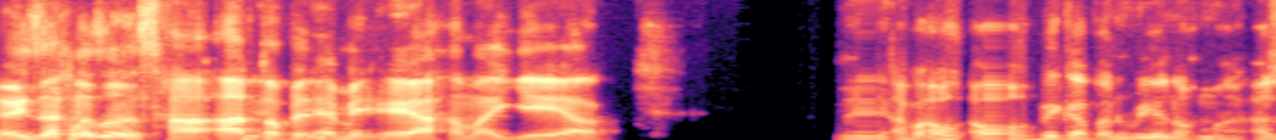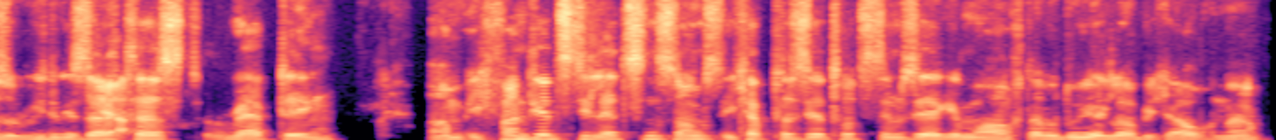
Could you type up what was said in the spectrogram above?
ich sag mal so, das H-A-Doppel-M-E-R, Hammer, yeah. Nee, aber auch, auch Big Up Unreal nochmal. Also, wie du gesagt ja. hast, Rap-Ding. Um, ähm, ich fand jetzt die letzten Songs, ich habe das ja trotzdem sehr gemocht, aber du ja, glaube ich, auch, ne?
